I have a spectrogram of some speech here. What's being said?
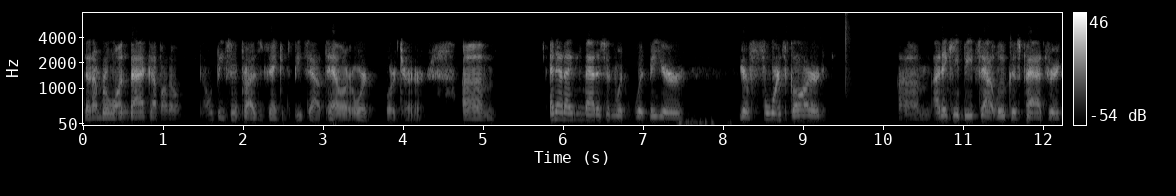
the number one backup. Although don't be surprised if Jenkins beats out Taylor or or Turner. Um, and then I think Madison would, would be your your fourth guard. Um, I think he beats out Lucas Patrick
